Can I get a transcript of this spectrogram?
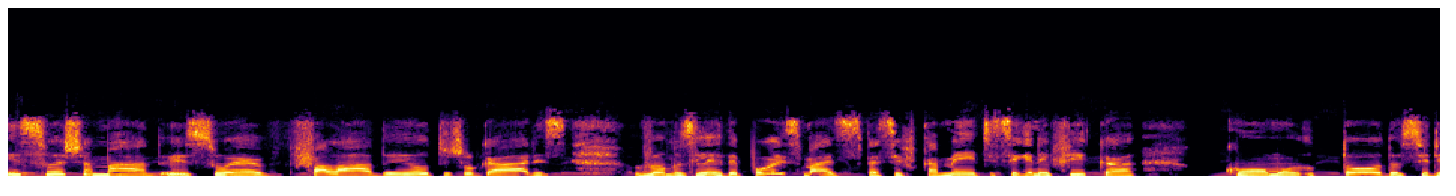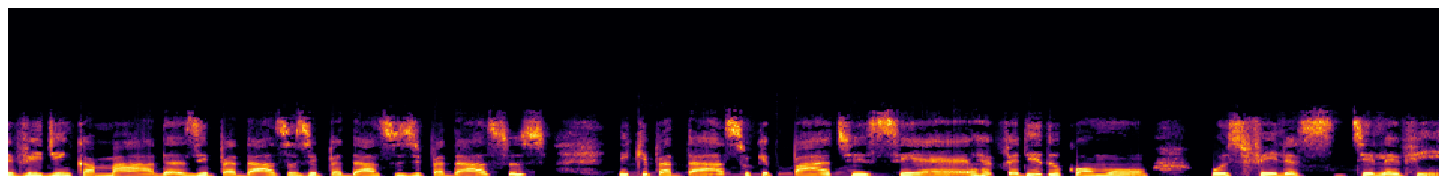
Isso é chamado, isso é falado em outros lugares. Vamos ler depois mais especificamente. Significa como todo se divide em camadas e pedaços e pedaços e pedaços, e que pedaço, que parte se é referido como os filhos de Levi.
